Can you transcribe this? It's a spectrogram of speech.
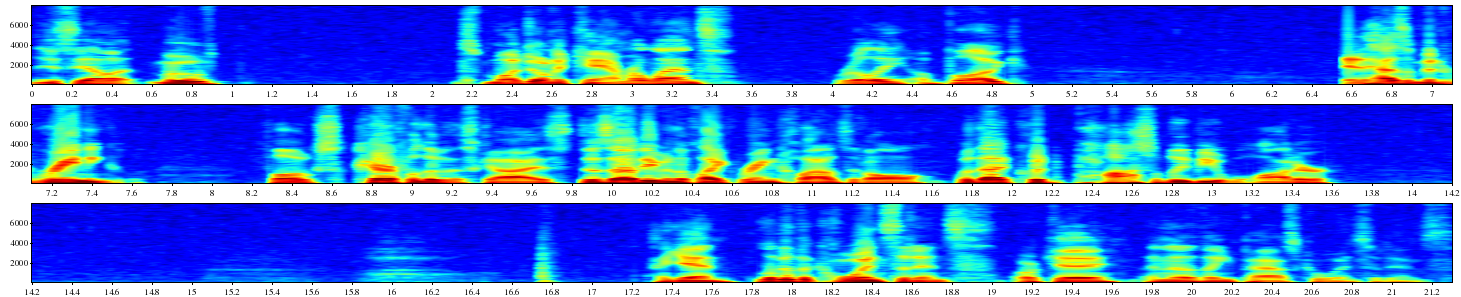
Do you see how it moved? Smudge on a camera lens? Really? A bug? It hasn't been raining. Folks, careful look at guys. Does that even look like rain clouds at all? But that could possibly be water. Again, look at the coincidence, okay? Another thing past coincidence.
